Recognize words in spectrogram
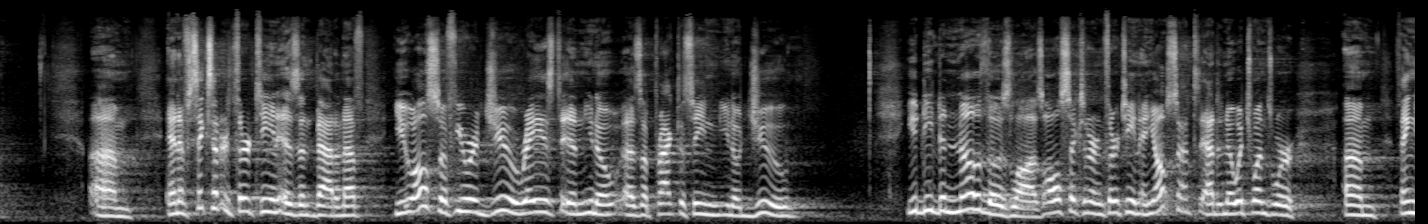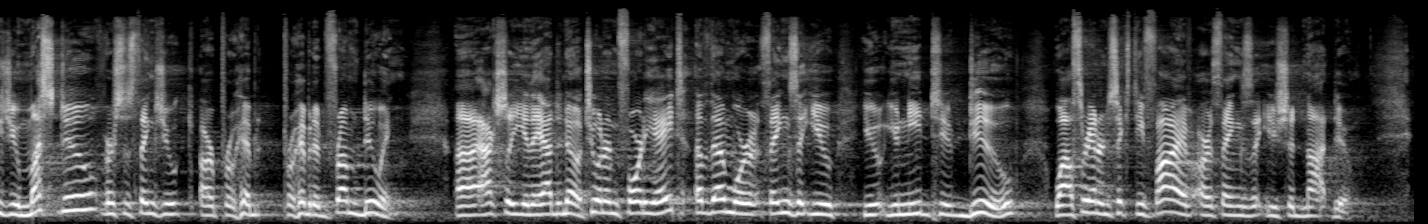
Um, and if 613 isn't bad enough, you also, if you were a Jew raised in, you know, as a practicing, you know, Jew, you'd need to know those laws, all 613. And you also had to, know which ones were um, things you must do versus things you are prohibit, prohibited from doing. Uh, actually, they had to know 248 of them were things that you, you, you need to do, while 365 are things that you should not do.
